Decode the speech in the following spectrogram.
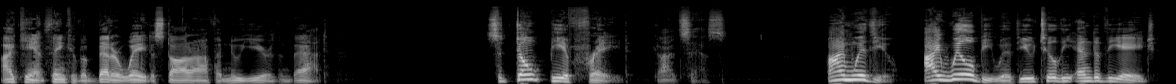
I can't think of a better way to start off a new year than that. So don't be afraid, God says. I'm with you. I will be with you till the end of the age.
